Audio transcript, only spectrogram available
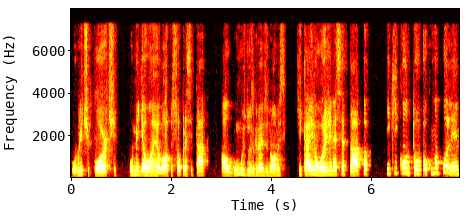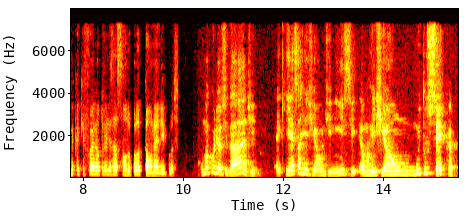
o Rich Porte, o Miguel Angel Lopes, só para citar alguns dos grandes nomes que caíram hoje nessa etapa e que contou com uma polêmica que foi a neutralização do pelotão, né, Nicolas? Uma curiosidade é que essa região de Nice é uma região muito seca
